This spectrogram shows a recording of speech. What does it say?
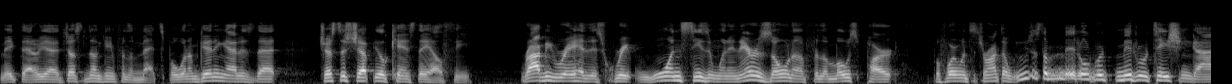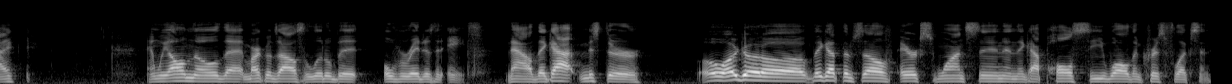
make that. Oh yeah, Justin Dunn came from the Mets. But what I'm getting at is that Justus Sheffield can't stay healthy. Robbie Ray had this great one season when in Arizona, for the most part, before he went to Toronto, he was just a middle mid rotation guy. And we all know that Mark Gonzalez is a little bit overrated as an eight. Now they got Mr. Oh, I got uh they got themselves Erik Swanson and they got Paul Sewald and Chris Flexen.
